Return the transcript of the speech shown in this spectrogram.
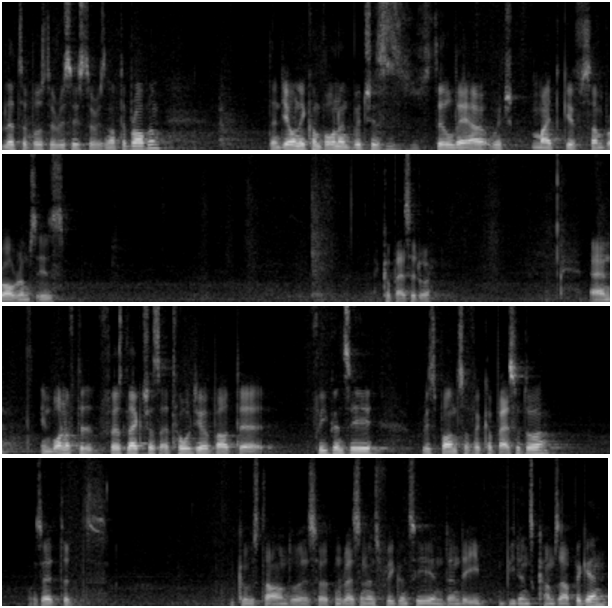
let's suppose the resistor is not the problem. Then the only component which is still there, which might give some problems, is the capacitor. And in one of the first lectures, I told you about the frequency response of a capacitor. We said that it goes down to a certain resonance frequency and then the impedance comes up again.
